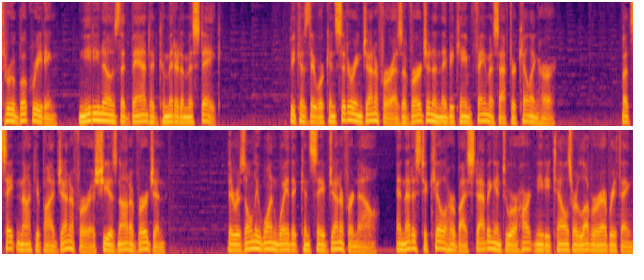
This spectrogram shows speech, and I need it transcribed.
Through book reading, Needy knows that Band had committed a mistake. Because they were considering Jennifer as a virgin and they became famous after killing her. But Satan occupied Jennifer as she is not a virgin. There is only one way that can save Jennifer now, and that is to kill her by stabbing into her heart Needy tells her lover everything.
